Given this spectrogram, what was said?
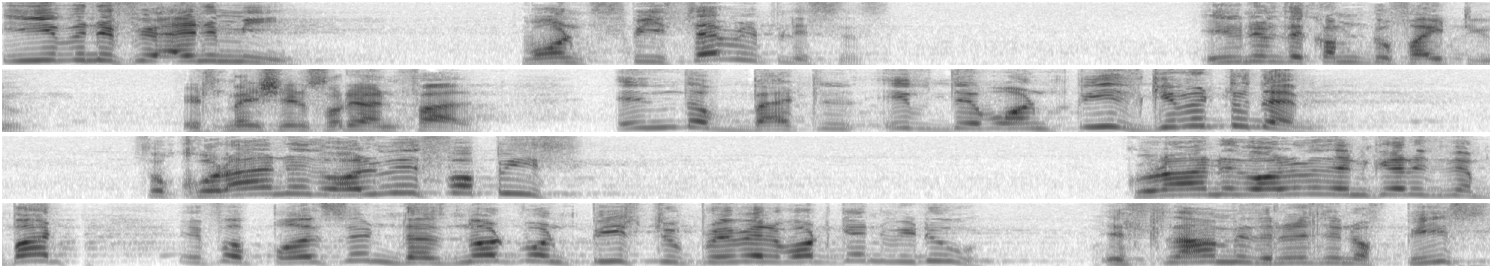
even if your enemy wants peace, several places, even if they come to fight you, it's mentioned in Surah Anfal. In the battle, if they want peace, give it to them. So Quran is always for peace. Quran is always encouraging them. But if a person does not want peace to prevail, what can we do? Islam is a religion of peace.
